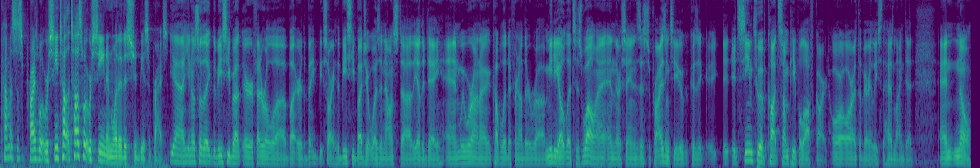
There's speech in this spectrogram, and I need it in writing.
come as a surprise? What we're seeing? Tell, tell us what we're seeing and whether this should be a surprise. Yeah, you know, so the, the BC bu- or federal uh, bu- or the sorry, the BC budget was announced uh, the other day, and we were on a couple of different other uh, media outlets as well, and they're saying, "Is this surprising to you?" Because it, it it, it, seemed to have caught some people off guard, or, or at the very least, the headline did. And no,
